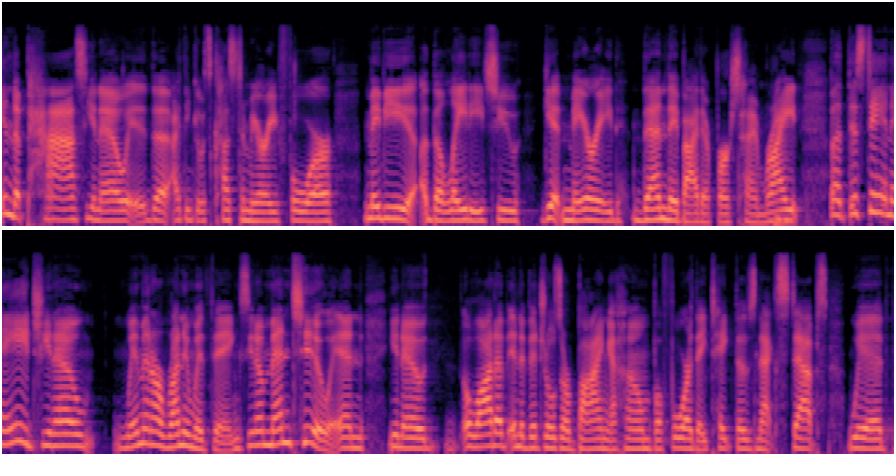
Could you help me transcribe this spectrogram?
in the past, you know, the I think it was customary for maybe the lady to get married, then they buy their first home, right? Mm-hmm. But this day and age, you know, women are running with things, you know, men too. And, you know, a lot of individuals are buying a home before they take those next steps with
